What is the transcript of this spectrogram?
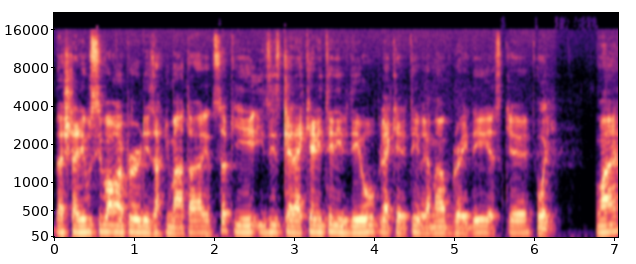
ben, je suis allé aussi voir un peu des argumentaires et tout ça, puis ils disent que la qualité des vidéos, puis la qualité est vraiment upgradée. Est-ce que. Oui. Ouais.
